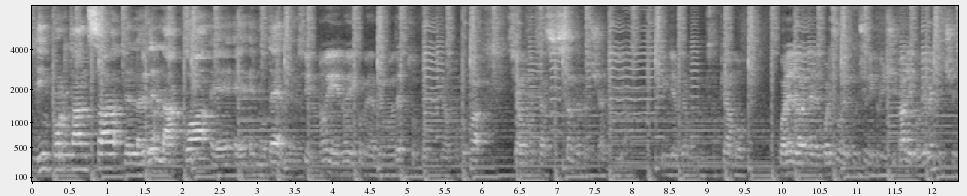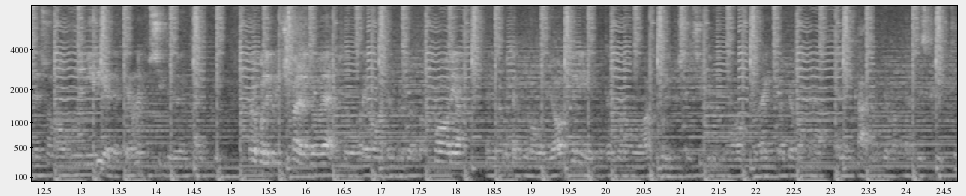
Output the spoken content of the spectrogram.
l'importanza del, dell'acqua sì. è, è, è, notevole. Sì, noi, noi come abbiamo detto poco fa siamo fatti al 60% quindi abbiamo, sappiamo qual la, eh, quali sono le funzioni principali, ovviamente ce ne sono una miriade che non è possibile entrare qui, però quelle principali le abbiamo detto, regolano la temperatura corporea, eh, proteggono gli organi, proteggono anche quelli più sensibili come occhio, orecchio, abbiamo appena elencato, abbiamo appena descritti,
